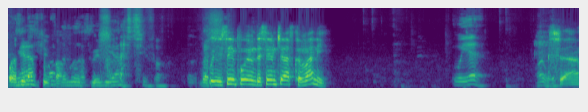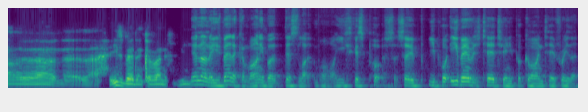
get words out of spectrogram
Well, see, that's too far. the bro. little That's too trivia. That's too. When you say put him in the same chair as Cavani, Well, yeah. I would. uh, uh, he's better than Cavani for me. Yeah, no, no, he's better than Cavani, but this like, well, you just put so you put Ibrahimovic tier two and you put Cavani tier three then.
